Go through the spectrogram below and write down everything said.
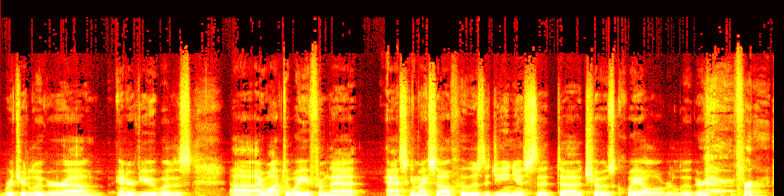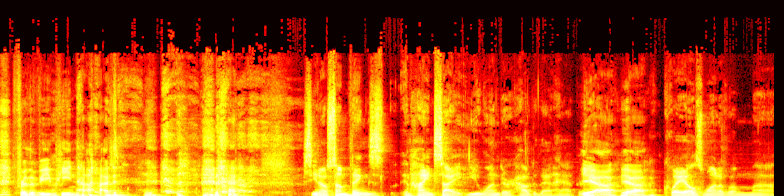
Richard Lugar uh, interview was uh, I walked away from that asking myself who was the genius that uh, chose Quayle over Lugar for for the VP nod. You know, some things in hindsight, you wonder how did that happen. yeah. Yeah. Quayle's one of them. Uh,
